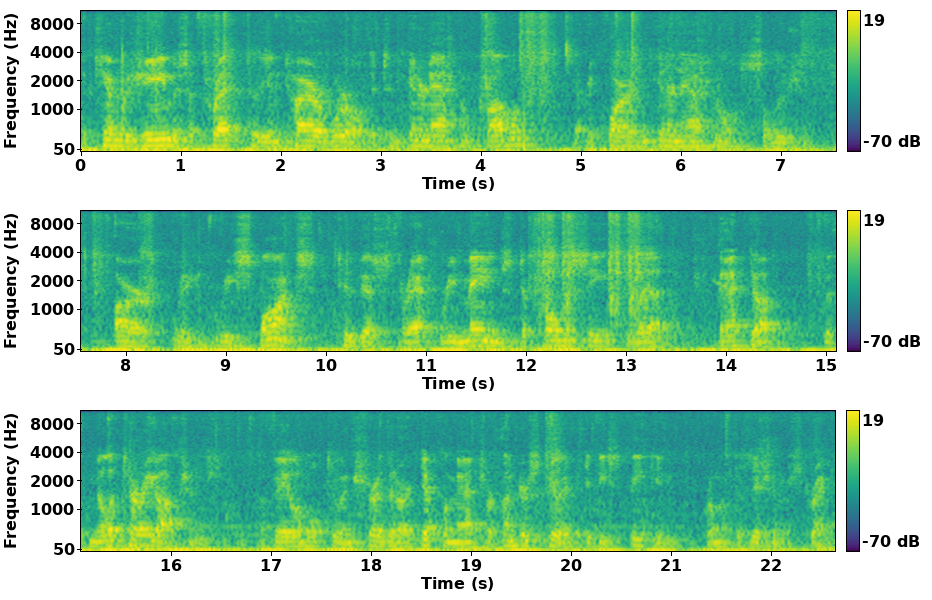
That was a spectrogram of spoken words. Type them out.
The Kim regime is a threat to the entire world. It's an international problem that requires an international solution. Our re response to this threat remains diplomacy-led, backed up with military options available to ensure that our diplomats are understood to be speaking from a position of strength.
